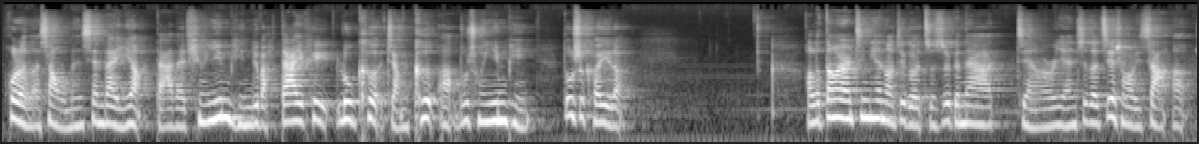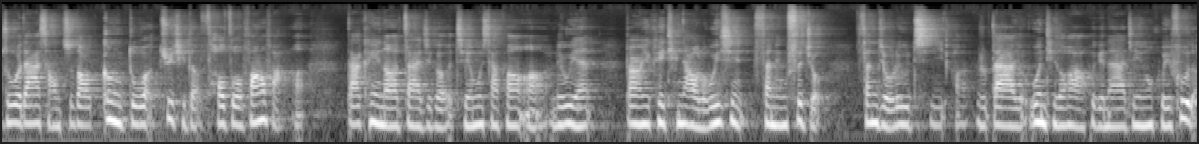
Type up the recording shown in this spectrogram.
或者呢，像我们现在一样，大家在听音频，对吧？大家也可以录课讲课啊，录成音频都是可以的。好了，当然今天呢，这个只是跟大家简而言之的介绍一下啊。如果大家想知道更多具体的操作方法啊，大家可以呢在这个节目下方啊留言，当然也可以添加我的微信三零四九三九六七啊。如果大家有问题的话，会给大家进行回复的。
